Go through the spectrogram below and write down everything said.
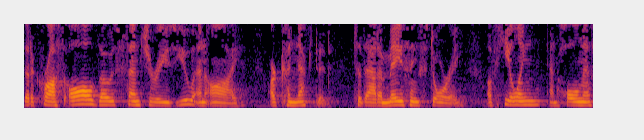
that across all those centuries, you and I are connected to that amazing story of healing and wholeness,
